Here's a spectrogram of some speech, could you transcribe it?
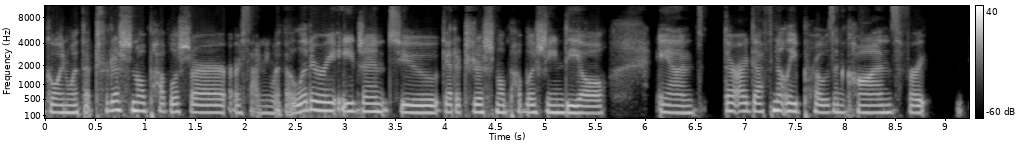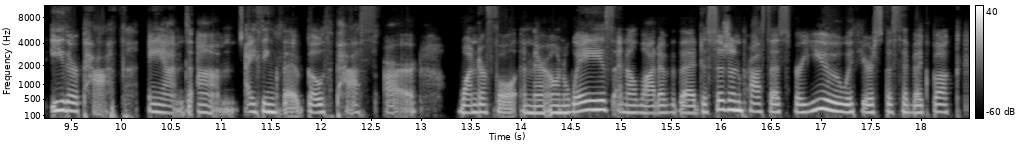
going with a traditional publisher or signing with a literary agent to get a traditional publishing deal. And there are definitely pros and cons for either path. And um, i think that both paths are wonderful in their own ways. And a lot of the decision process for you with your specific book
